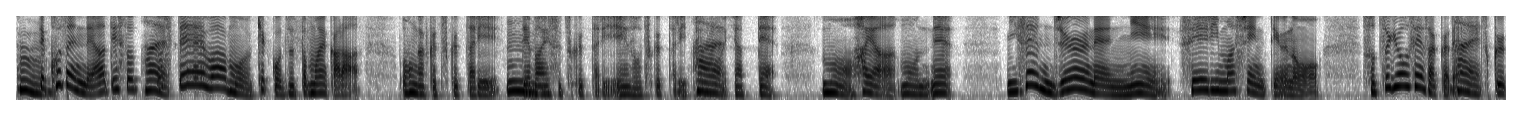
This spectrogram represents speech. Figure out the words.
うんで個人でアーティストとしてはもう結構ずっと前から音楽作ったり、うん。デバイス作ったり映像作ったりっていうのをやって、もう早もうね2010年に「生理マシン」っていうのを卒業制作ではい。作っ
